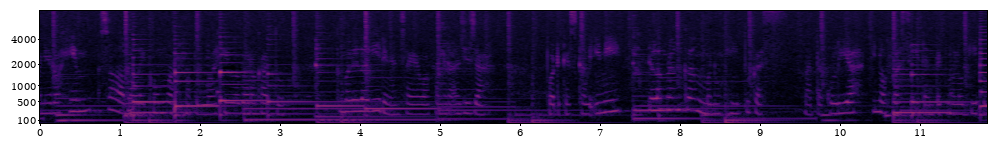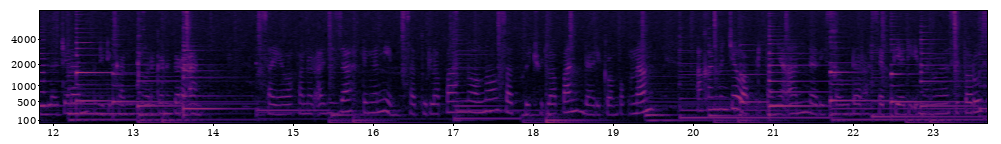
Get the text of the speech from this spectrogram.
Bismillahirrahmanirrahim. Assalamualaikum warahmatullahi wabarakatuh. Kembali lagi dengan saya Wafanira Azizah. Podcast kali ini dalam rangka memenuhi tugas Mata kuliah inovasi dan teknologi pembelajaran pendidikan kewarganegaraan. Saya Wafanur Azizah dengan NIM 1800178 dari kelompok 6 Akan menjawab pertanyaan dari saudara Septiadi Immanuel Sitorus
